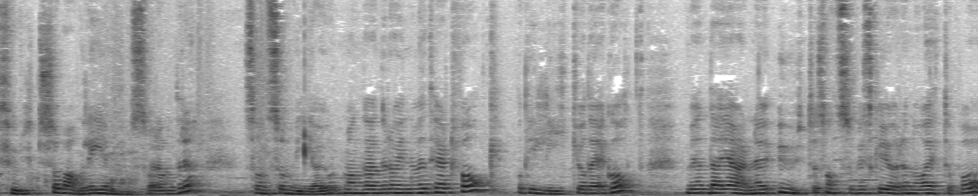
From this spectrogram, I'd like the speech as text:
fullt så vanlig hjemme hos hverandre. sånn som vi har gjort mange ganger, og invitert folk. Og de liker jo det godt. Men det er gjerne ute, sånn som vi skal gjøre nå etterpå.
